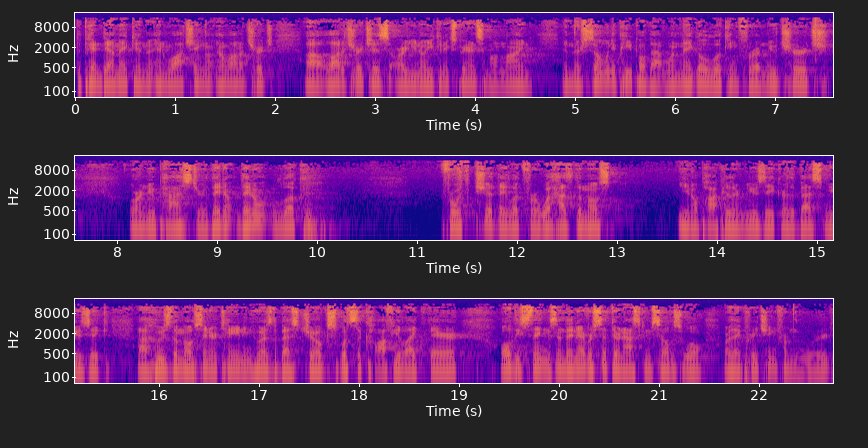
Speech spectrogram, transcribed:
the pandemic and, and watching a lot of church, uh, a lot of churches are, you know, you can experience them online. And there's so many people that when they go looking for a new church or a new pastor, they don't, they don't look for what they should. They look for what has the most, you know, popular music or the best music, uh, who's the most entertaining, who has the best jokes, what's the coffee like there, all these things. And they never sit there and ask themselves, well, are they preaching from the word?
